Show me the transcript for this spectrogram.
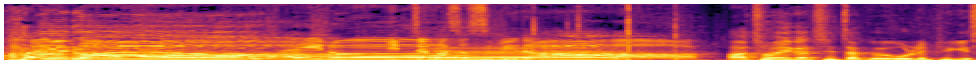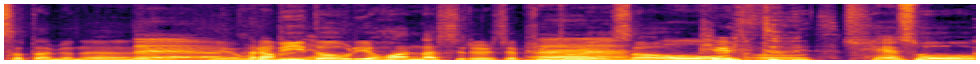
하이롱 하이롱 입장하셨습니다. 아 저희가 진짜 그 올림픽이 있었다면은 네, 예, 우리 그럼요. 리더 우리 허안나 씨를 이제 필두로 네. 해서 어, 어, 최소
